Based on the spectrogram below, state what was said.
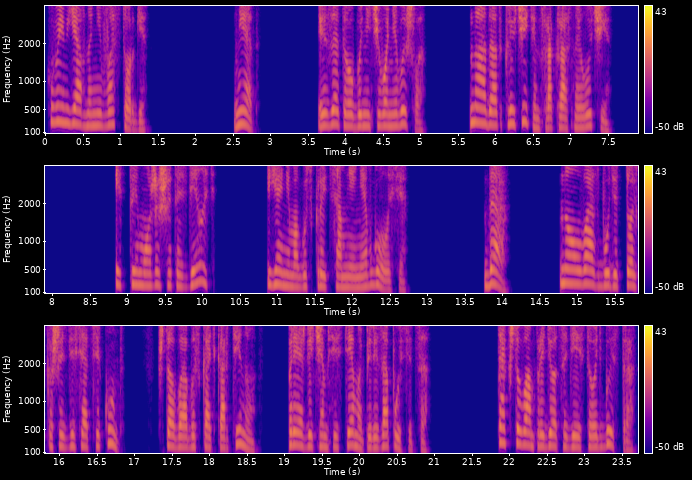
Куин явно не в восторге. Нет. Из этого бы ничего не вышло. Надо отключить инфракрасные лучи. И ты можешь это сделать? Я не могу скрыть сомнения в голосе. Да. Но у вас будет только 60 секунд, чтобы обыскать картину прежде чем система перезапустится. Так что вам придется действовать быстро.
